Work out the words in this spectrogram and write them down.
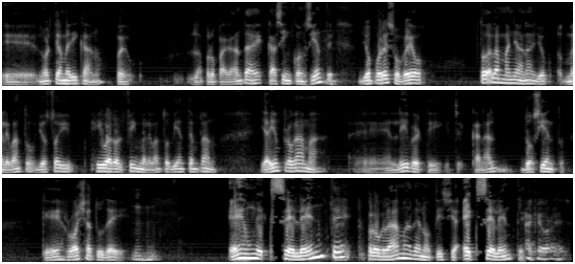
eh, norteamericano, pues la propaganda es casi inconsciente. Yo por eso veo todas las mañanas, yo me levanto, yo soy jíbaro al fin, me levanto bien temprano, y hay un programa en Liberty, canal 200, que es Russia Today. Es un excelente programa de noticias, excelente. ¿A qué hora es eso?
